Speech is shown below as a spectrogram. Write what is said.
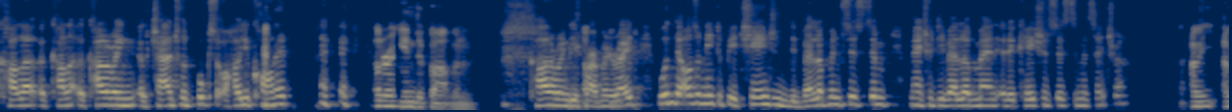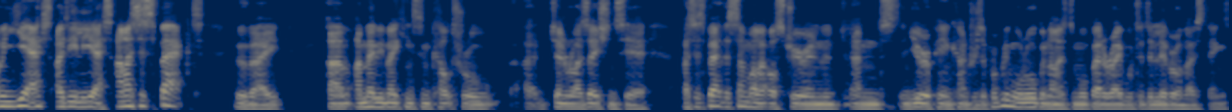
color, uh, color uh, coloring uh, childhood books or how you call it. Coloring in department. Coloring department right? Wouldn't there also need to be a change in the development system management development education system etc i mean i mean yes ideally yes. And i suspect uwe um, i may be making some cultural uh, generalizations here. I suspect that somewhere like Austria and, and, and, European countries are probably more organized and more better able to deliver on those things.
